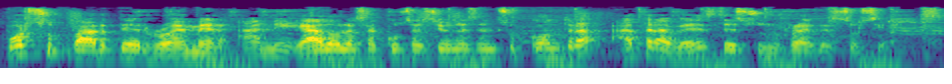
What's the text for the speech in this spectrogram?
Por su parte, Roemer ha negado las acusaciones en su contra a través de sus redes sociales.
